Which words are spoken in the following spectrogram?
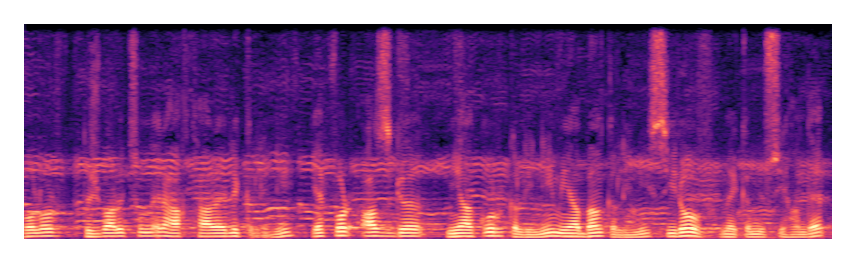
բոլոր դժվարությունները հաղթարելի կլինի, երբ որ ազգը միակուր կլինի, միաբան կլինի, սիրով մեկը մյուսի հանդեպ,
